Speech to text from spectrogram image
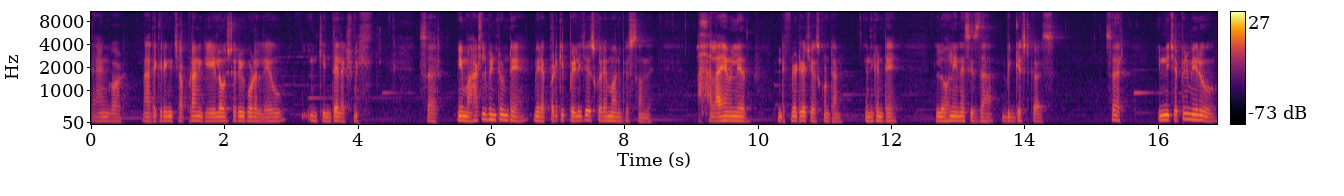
Thank God. నా దగ్గర ఇంక చెప్పడానికి ఏ లవ్ స్టోరీ కూడా లేవు. ఇంకింతే లక్ష్మి. సార్ మీ మాటలు వింటుంటే మీరు ఎప్పటికీ పెళ్ళి చేసుకోరేమో అనిపిస్తుంది. అలా ఏం లేదు. డెఫినెట్గా చేసుకుంటాను. ఎందుకంటే loneliness is the biggest curse. Sir ఇన్ని చెప్పిన మీరు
